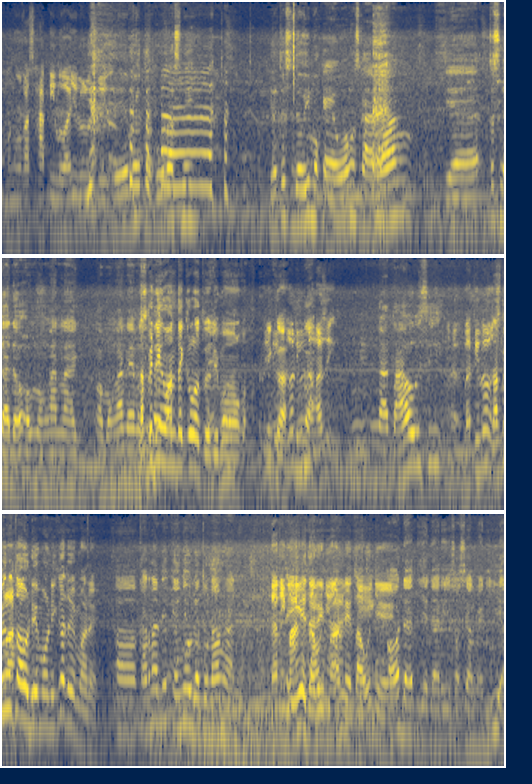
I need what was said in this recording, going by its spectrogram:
Menguras hati lo aja dulu sih. Ya boy terkuras nih. Ya terus Doi mau kewong sekarang. Ya terus nggak ada omongan lagi, omongan ya. Tapi dia ngontek lo tuh dia mau nikah. Lo diundang gak sih? nggak tahu sih. Berarti lo Tapi lu setelah- tahu dia mau nikah dari mana? Eh, karena dia kayaknya udah tunangan. Dari mana Iya, dari taunya, mana anjing? taunya? Oh, dari ya dari sosial media.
